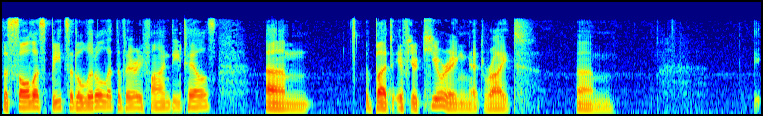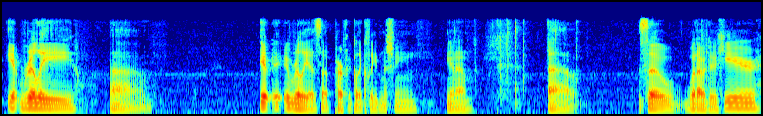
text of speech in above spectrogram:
The Solus beats it a little at the very fine details. Um, but if you're curing it right, um, it really uh, it it really is a perfectly clean machine, you know. Uh, so what I would do here,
